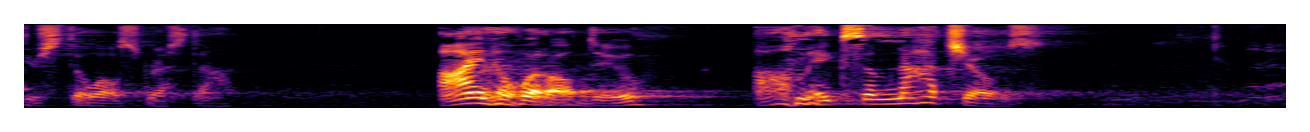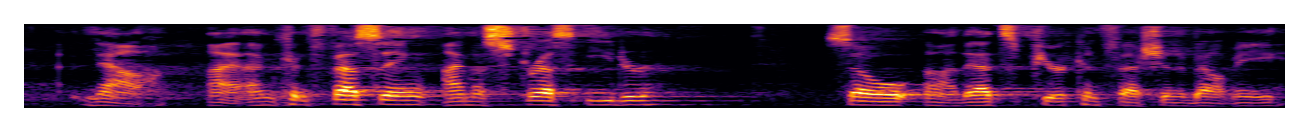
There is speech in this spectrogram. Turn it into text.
you're still all stressed out. I know what I'll do. I'll make some nachos. Now, I, am confessing I'm a stress eater. So uh, that's pure confession about me.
